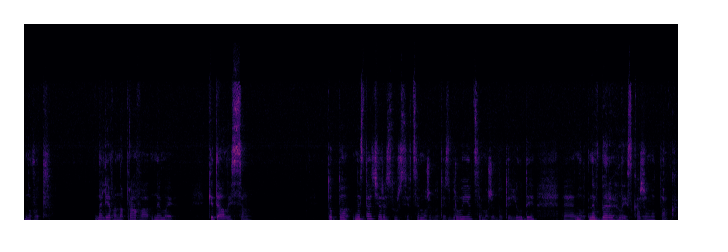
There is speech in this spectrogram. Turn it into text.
ну от наліво-направо ними кидалися. Тобто нестача ресурсів це може бути зброя, це може бути люди, ну от не вберегли, скажімо так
